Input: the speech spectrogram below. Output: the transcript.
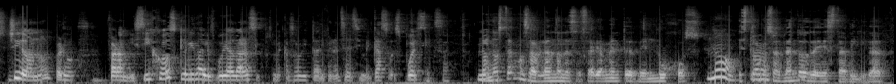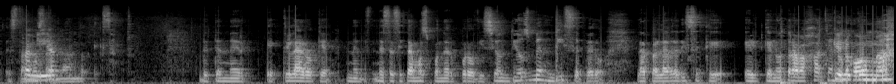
es chido, ¿no? Pero para mis hijos, ¿qué vida les voy a dar si pues me caso ahorita a diferencia de si me caso después? Exacto. ¿no? Y no estamos hablando necesariamente de lujos. No. Estamos hablando de estabilidad. Estamos hablando, exacto de tener eh, claro que necesitamos poner provisión. Dios bendice, pero la palabra dice que el que no trabaja, que, no, coma.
